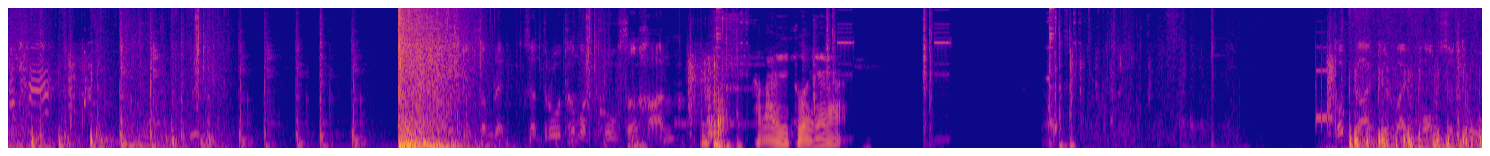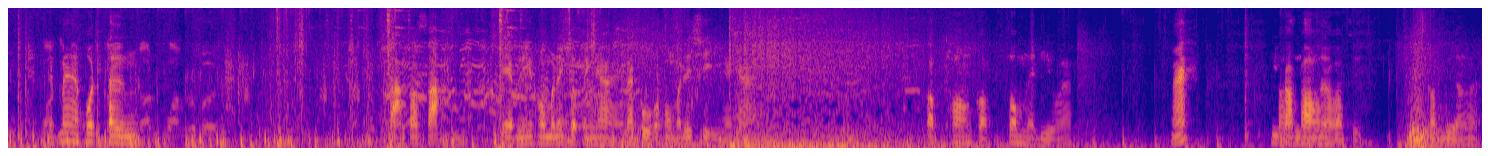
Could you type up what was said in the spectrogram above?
ปะทะสำเร็จศัตรูทั้งหมดถูกสังหารำอะไรสวยได้ละ พบการ เคลื่อนไหวของศัตรูแม่โคตรตึงการวางระเบิดสามต่อสามเกมนี้คงไม่ได้จบง่ายๆและกูก็คงไม่ได้ฉี่ง่ายกรอบทองกรอบส้มไหนดีกว่าๆนะมีกรอบทองด้วยเหรกรออบสีกรอบเหลืองอะ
